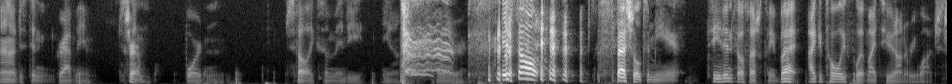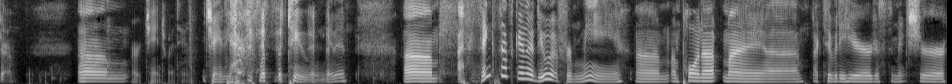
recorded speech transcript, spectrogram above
I don't know. Just didn't grab me. Just Sure. bored and just felt like some indie, you know, whatever. It felt special to me. See, it didn't feel special to me, but I could totally flip my tune on a rewatch. so- Sure. Um, Or change my tune. change. Yeah, flip the tune, baby. Um, I think that's gonna do it for me. Um, I'm pulling up my uh, activity here just to make sure.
